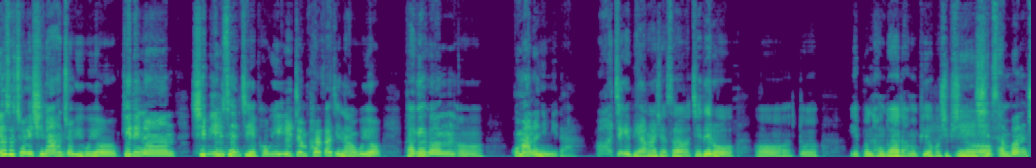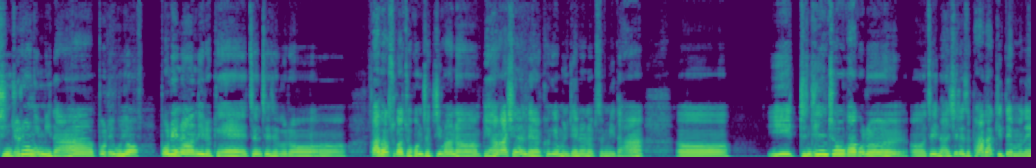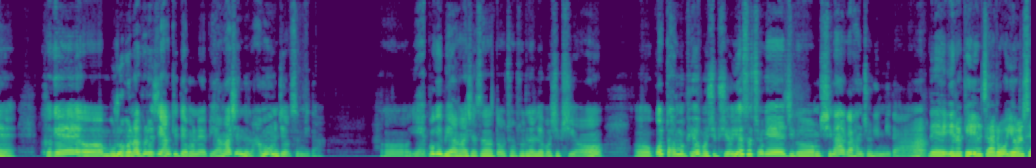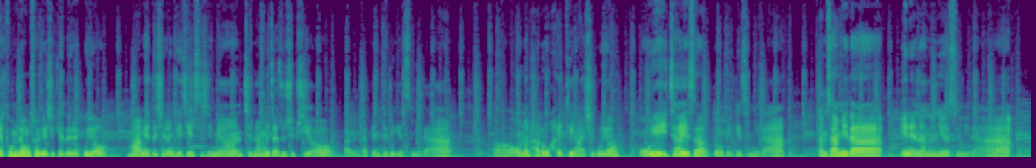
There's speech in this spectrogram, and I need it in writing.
여섯 촉의 신화 한 촉이고요. 길이는 11cm에 폭이 1.8까지 나오고요. 가격은 어, 9만원입니다. 멋지게 배양하셔서 제대로 어, 또 예쁜 홍도화도 한번 피워보십시오. 네, 13번 진주룡입니다. 뿌리고요. 뿌리는 이렇게 전체적으로 어, 가닥수가 조금 적지만은 배양하시는 데는 크게 문제는 없습니다. 어, 이 전진초 가구를 어, 저희 난실에서 받았기 때문에 크게 어, 무르거나 그러지 않기 때문에 배양하시는 데는 아무 문제 없습니다. 어, 예쁘게 배양하셔서 또 촉수 날려보십시오. 어, 꽃도 한번 피워보십시오. 여섯 촉에 지금 신화가 한 촉입니다. 네, 이렇게 1차로 13품종 소개시켜드렸고요. 마음에 드시는 개체 있으시면 전화 문자 주십시오. 빠른 답변 드리겠습니다. 어, 오늘 하루 화이팅 하시고요. 오후에 2차에서 또 뵙겠습니다. 감사합니다. 인해 나눈이었습니다.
